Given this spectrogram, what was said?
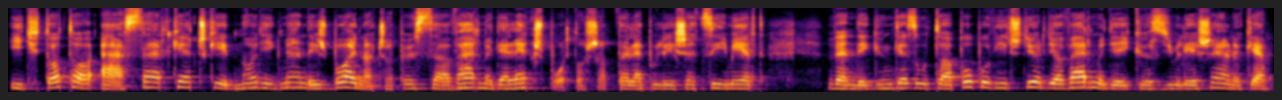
Így Tata, Ászár, Kecskét, Nagyigmend és Bajna csap össze a Vármegye legsportosabb települése címért. Vendégünk ezúttal Popovics György a Vármegyei Közgyűlés elnöke,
